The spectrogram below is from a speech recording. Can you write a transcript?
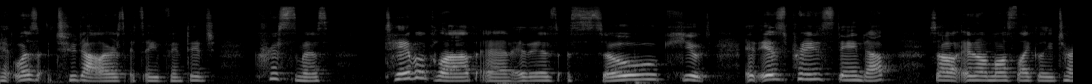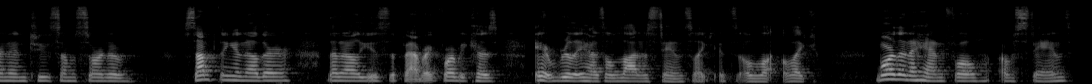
It was $2. It's a vintage Christmas tablecloth and it is so cute. It is pretty stained up, so it'll most likely turn into some sort of something another that I'll use the fabric for because it really has a lot of stains. Like it's a lot, like more than a handful of stains,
